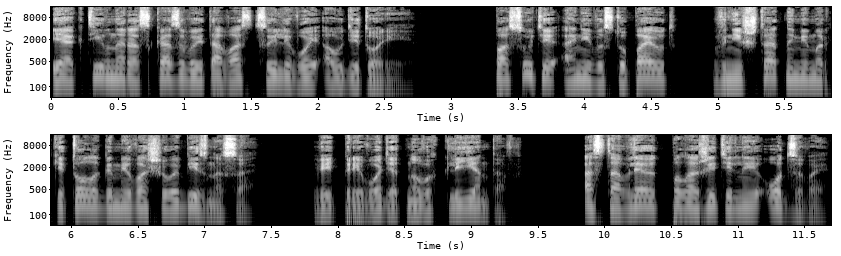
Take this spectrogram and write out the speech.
и активно рассказывает о вас целевой аудитории. По сути, они выступают внештатными маркетологами вашего бизнеса, ведь приводят новых клиентов, оставляют положительные отзывы,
